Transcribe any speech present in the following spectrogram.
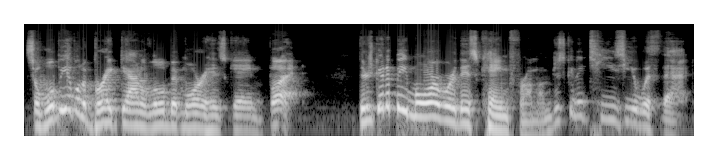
So we'll be able to break down a little bit more of his game, but there's going to be more where this came from. I'm just going to tease you with that.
